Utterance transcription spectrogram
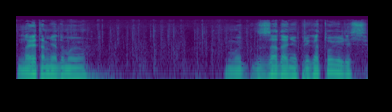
На этом, я думаю, мы к заданию приготовились.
